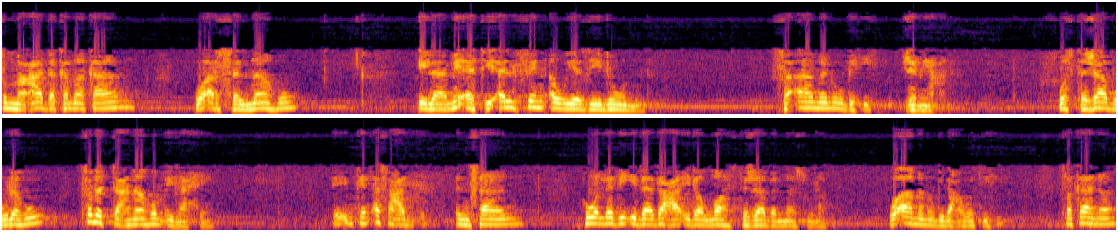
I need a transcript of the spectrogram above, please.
ثم عاد كما كان وأرسلناه إلى مئة ألف أو يزيدون فآمنوا به جميعا واستجابوا له فمتعناهم إلى حين. يمكن أسعد إنسان هو الذي إذا دعا إلى الله استجاب الناس له وآمنوا بدعوته. فكان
